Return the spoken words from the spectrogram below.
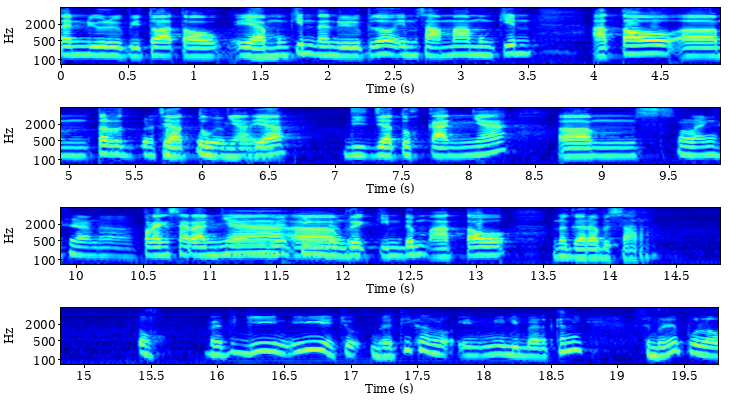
Ten Yuribito atau ya mungkin Ten Yuribito Imsama mungkin atau em, terjatuhnya Bersatu ya, ya dijatuhkannya s- Pelengseran, pelengserannya Pelengseran Great Kingdom. Great Kingdom atau negara besar. Tuh, berarti gini, iya, Cuk. Berarti kalau ini dibaratkan nih sebenarnya pulau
